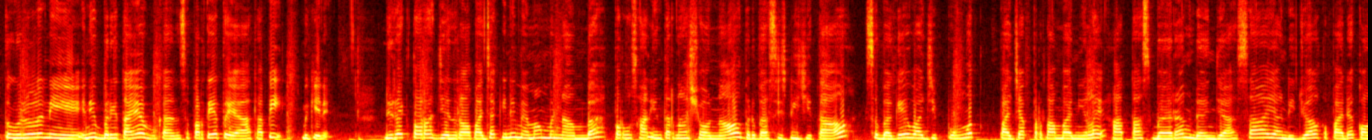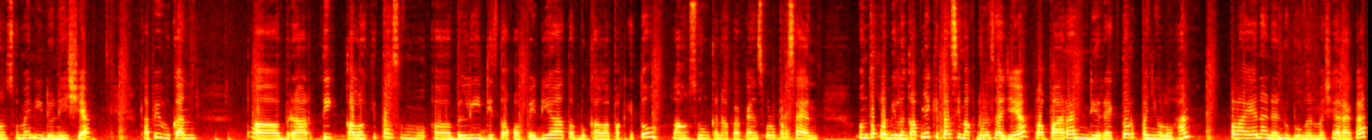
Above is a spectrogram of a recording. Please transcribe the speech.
Tunggu dulu nih. Ini beritanya bukan seperti itu ya, tapi begini. Direktorat Jenderal Pajak ini memang menambah perusahaan internasional berbasis digital sebagai wajib pungut pajak pertambahan nilai atas barang dan jasa yang dijual kepada konsumen Indonesia. Tapi bukan uh, berarti kalau kita uh, beli di Tokopedia atau Bukalapak itu langsung kena PPN 10%. Untuk lebih lengkapnya kita simak dulu saja ya paparan Direktur Penyuluhan, Pelayanan dan Hubungan Masyarakat,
